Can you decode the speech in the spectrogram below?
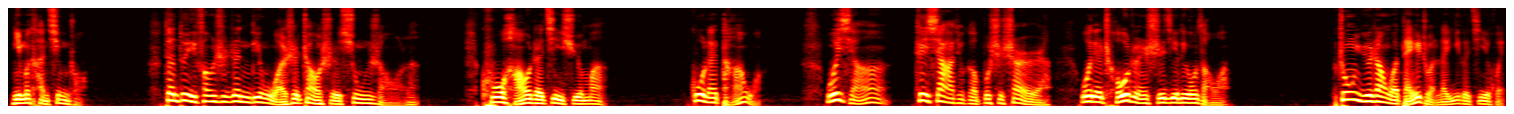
你们看清楚。但对方是认定我是肇事凶手了，哭嚎着继续骂，过来打我。我想这下去可不是事儿啊，我得瞅准时机溜走啊。终于让我逮准了一个机会，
